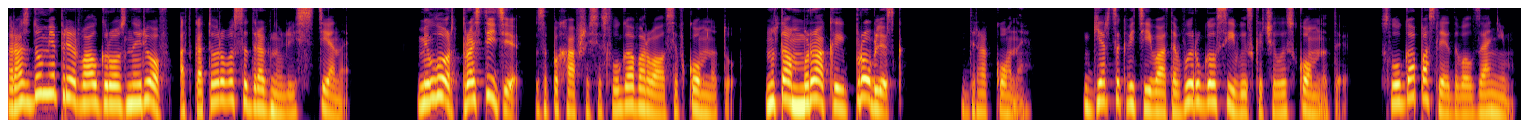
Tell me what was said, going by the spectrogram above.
Раздумье прервал грозный рев, от которого содрогнулись стены. «Милорд, простите!» — запыхавшийся слуга ворвался в комнату. «Ну там мрак и проблеск!» Драконы. Герцог витиевато выругался и выскочил из комнаты. Слуга последовал за ним.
